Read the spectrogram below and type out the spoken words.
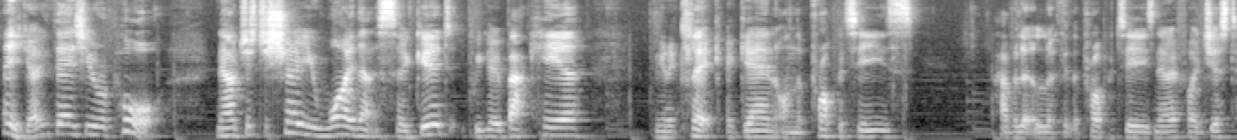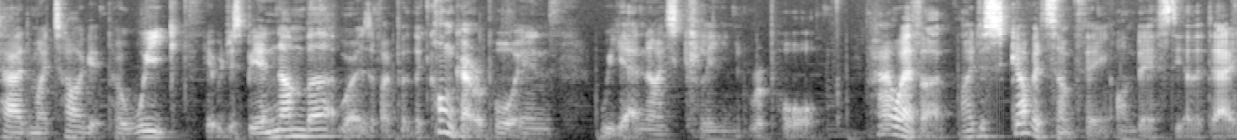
There you go, there's your report. Now, just to show you why that's so good, we go back here, we're gonna click again on the properties, have a little look at the properties. Now, if I just had my target per week, it would just be a number, whereas if I put the concat report in, we get a nice clean report. However, I discovered something on this the other day.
